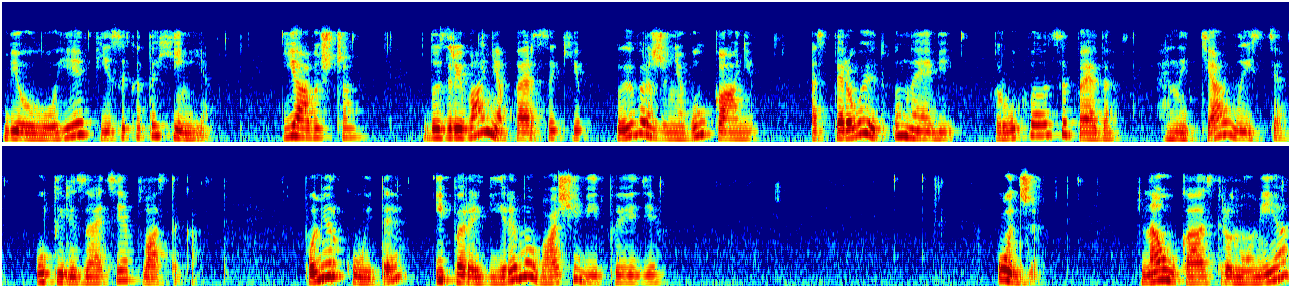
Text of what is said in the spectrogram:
біологія, фізика та хімія. Явища, дозрівання персиків, виверження вулканів, астероїд у небі, рух велосипеда, гниття листя, утилізація пластика. Поміркуйте і перевіримо ваші відповіді. Отже, Наука астрономія,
